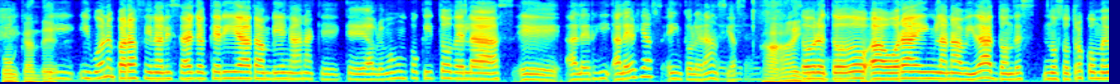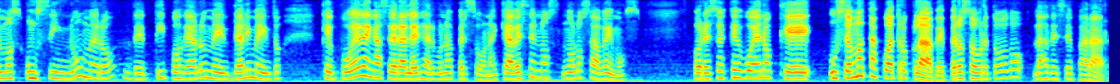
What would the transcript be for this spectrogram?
Con candela. Y, bueno, para finalizar, yo quería también, Ana, que, hablemos un poquito de las eh, alergias e intolerancias. Sobre todo ahora en la Navidad, donde nosotros comemos un sinnúmero de tipos de, de alimentos que pueden hacer alergia a algunas personas, que a veces no, no lo sabemos. Por eso es que es bueno que usemos estas cuatro claves, pero sobre todo las de separar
